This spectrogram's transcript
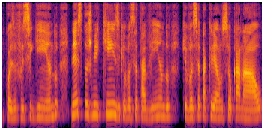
A coisa foi seguindo. Nesse 2015 que você está vindo, que você está criando seu canal,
